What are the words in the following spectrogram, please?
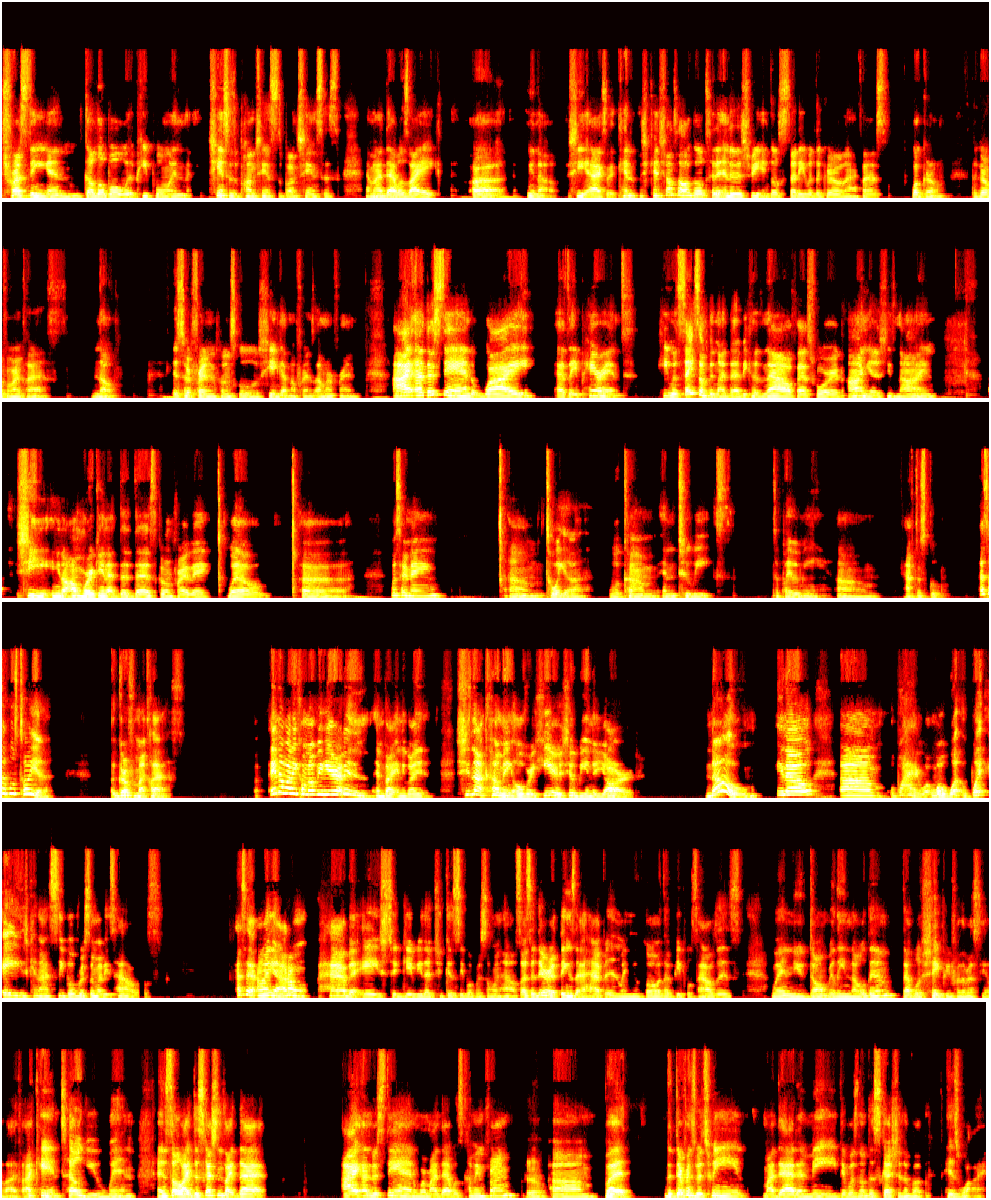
trusting and gullible with people, and chances upon chances upon chances. And my mm-hmm. dad was like, "Uh, you know." She asked, "Can can Chantal go to the end of the street and go study with the girl in her class?" What girl? The girl from her class no. It's her friend from school. She ain't got no friends. I'm her friend. I mm. understand why, as a parent, he would say something like that because now, fast forward, Anya, she's nine. She, you know, I'm working at the desk on Friday. Well, uh, what's her name? Um, Toya will come in two weeks to play with me um after school. I said, Who's Toya? a girl from my class. Ain't nobody coming over here. I didn't invite anybody. She's not coming over here. She'll be in the yard. No, you know, um, why? Well, what what age can I sleep over somebody's house? I said, Anya, I don't have an age to give you that you can sleep over someone's house. I said, there are things that happen when you go to people's houses when you don't really know them that will shape you for the rest of your life. I can't tell you when. And so, like, discussions like that, I understand where my dad was coming from. Yeah. Um, but the difference between my dad and me, there was no discussion about his why.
